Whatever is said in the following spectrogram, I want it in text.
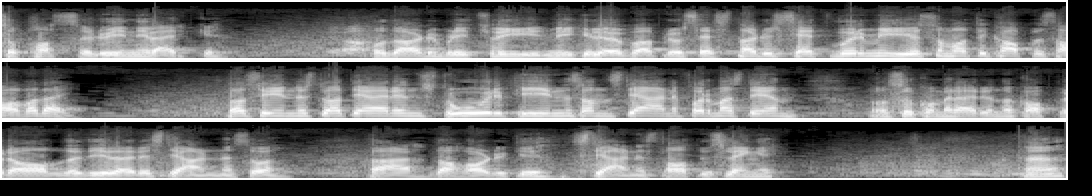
så passer du inn i verket. Og da har du blitt så ydmyk i løpet av prosessen. Har du sett hvor mye som måtte kappes av av deg? Da synes du at jeg er en stor, fin sånn stjerneforma sten. Og så kommer Herren og kapper av alle de der stjernene, så da, da har du ikke stjernestatus lenger. Eh?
